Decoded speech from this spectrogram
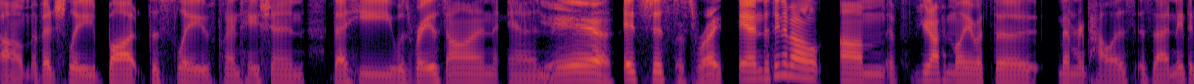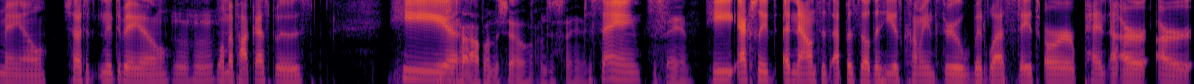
um, eventually bought the slave plantation that he was raised on. And Yeah. it's just That's right. and the thing about um, if you're not familiar with the Memory Palace, is that Nate DiMeo, shout out to Nate DiMeo, Mm-hmm. one of my podcast boos. You He should hop on the show. I'm just saying. just saying Just saying. he actually announced this episode that he is coming through Midwest states or pen or are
